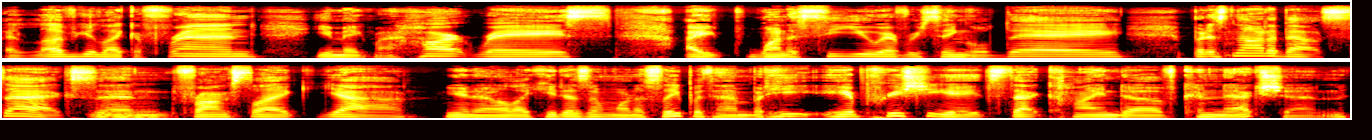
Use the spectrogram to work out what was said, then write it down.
"I love you like a friend. You make my heart race. I want to see you every single day." But it's not about sex. Mm-hmm. And Franck's like, "Yeah, you know, like he doesn't want to sleep with him, but he he appreciates that kind of connection."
